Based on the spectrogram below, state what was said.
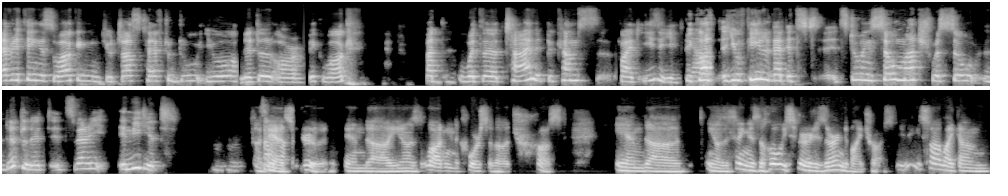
everything is working. You just have to do your little or big work. But with the time, it becomes quite easy because yeah. you feel that it's it's doing so much with so little. It, it's very immediate. Mm-hmm. I think that's true. And, uh, you know, there's a lot in the course about trust. And, uh, you know, the thing is, the Holy Spirit has earned my trust. It's not like I'm,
